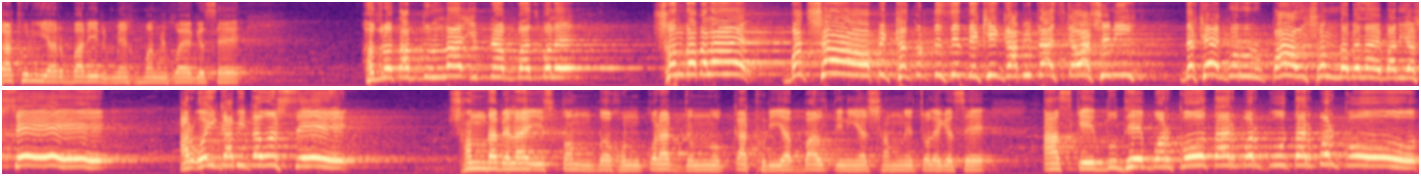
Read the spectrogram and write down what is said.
কাঠুরিয়ার বাড়ির মেহমান হয়ে গেছে। হজরত আব্দুল্লাহ ইবনে আব্বাস বলে, সন্ধ্যাবেলায় বাদশাহ অপেক্ষা করতেছে, দেখি গাবিটা আজকে আসেনি। দেখে গরুর পাল সন্ধ্যাবেলায় বাড়ি আসছে, আর ওই গাবিটাও আসছে। সন্ধ্যাবেলায় স্তন দহন করার জন্য কাঠুরিয়া বালতি নিয়ে সামনে চলে গেছে। আজকে দুধে বরকত আর বরকত আর বরকত।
